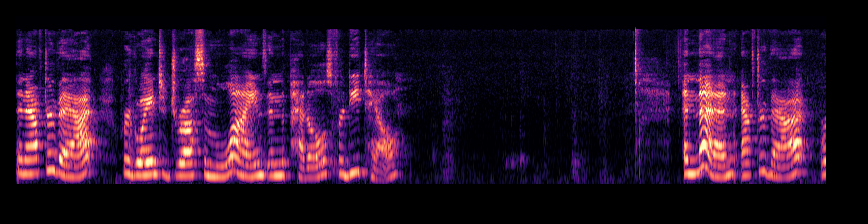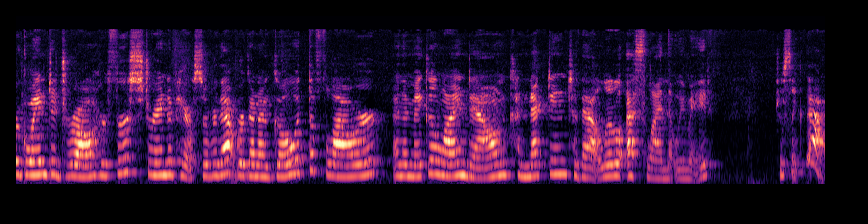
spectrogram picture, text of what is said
Then after that, we're going to draw some lines in the petals for detail. And then after that, we're going to draw her first strand of hair. So for that, we're gonna go with the flower and then make a line down connecting to that little S line that we made, just like that.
